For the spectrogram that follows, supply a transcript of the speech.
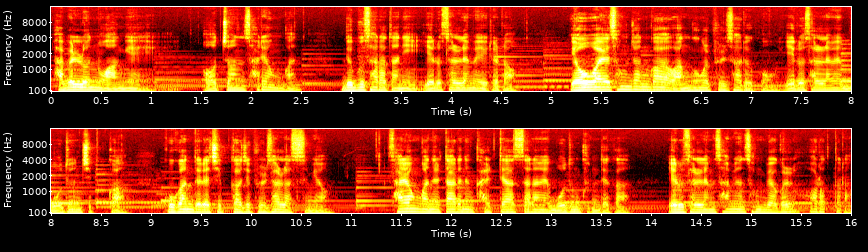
바벨론 왕의 어전 사령관 느부사라단이 예루살렘에 이르러 여호와의 성전과 왕궁을 불사르고 예루살렘의 모든 집과 고관들의 집까지 불살랐으며 사령관을 따르는 갈대아 사람의 모든 군대가 예루살렘 사면 성벽을 헐었더라.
